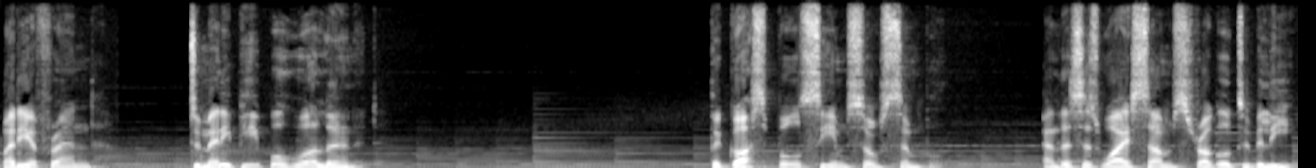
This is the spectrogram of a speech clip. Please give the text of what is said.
My dear friend, to many people who are learned, the gospel seems so simple, and this is why some struggle to believe.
